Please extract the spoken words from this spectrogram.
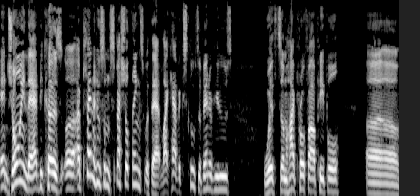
and join that because uh, I plan to do some special things with that, like have exclusive interviews with some high profile people. Uh,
